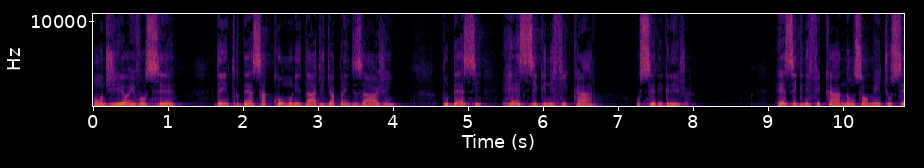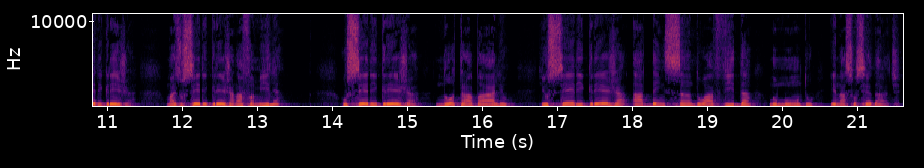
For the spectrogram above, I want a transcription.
onde eu e você, dentro dessa comunidade de aprendizagem, pudesse ressignificar o ser igreja. Ressignificar não somente o ser igreja, mas o ser igreja na família, o ser igreja no trabalho e o ser igreja adensando a vida no mundo e na sociedade.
